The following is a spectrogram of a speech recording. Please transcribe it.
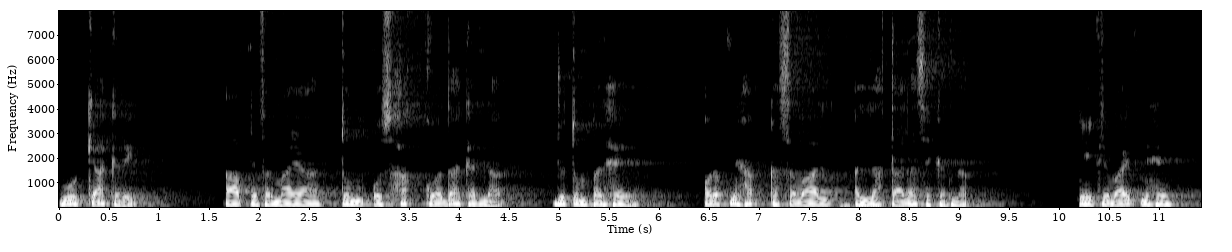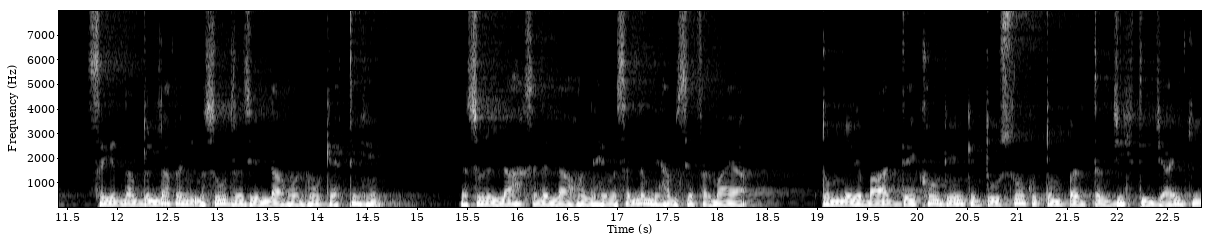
وہ کیا کرے؟ آپ نے فرمایا، تم اس حق کو ادا کرنا جو تم پر ہے اور اپنے حق کا سوال اللہ تعالیٰ سے کرنا۔ ایک روایت میں ہے، سیدنا عبداللہ بن مسعود رضی اللہ عنہ کہتے ہیں، رسول اللہ صلی اللہ علیہ وسلم نے ہم سے فرمایا، تم میرے بعد دیکھو گے کہ دوسروں کو تم پر ترجیح دی جائے گی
